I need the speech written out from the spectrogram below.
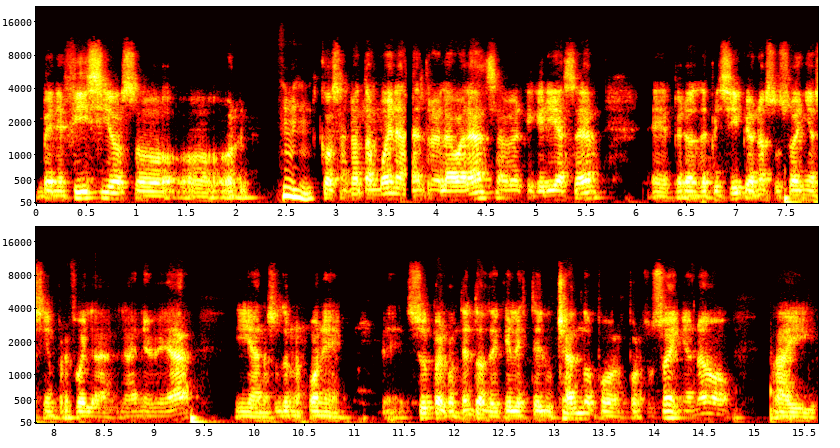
beneficios o, cosas no tan buenas dentro de la balanza, a ver qué quería hacer, eh, pero desde el principio no su sueño siempre fue la, NBA y a nosotros nos pone eh, súper contentos de que él esté luchando por, por su sueño, ¿no? Hay,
